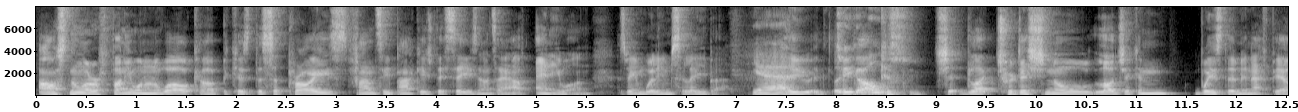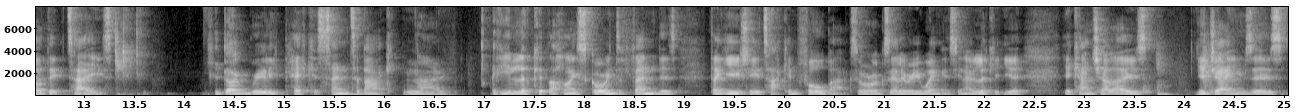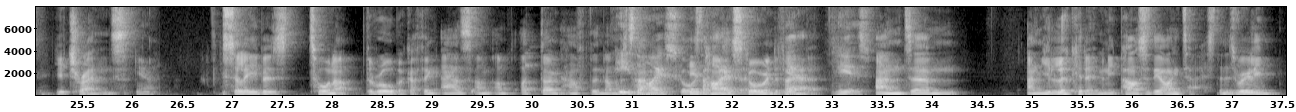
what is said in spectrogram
Arsenal are a funny one on a wild card because the surprise fancy package this season, I'd say, out of anyone, has been William Saliba. Yeah, Who two goals. like traditional logic and wisdom in FPL dictates, you don't really pick a centre back. No. If you look at the high scoring defenders, they're usually attacking fullbacks or auxiliary wingers. You know, look at your your Cancelos, your Jameses, your Trends. Yeah. Saliba's torn up the rulebook. I think as I'm, I'm, I don't have the numbers. He's the highest scoring. He's the highest defender. scoring defender, Yeah, he is. and um, and you look at him and he passes the eye test, and it's really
